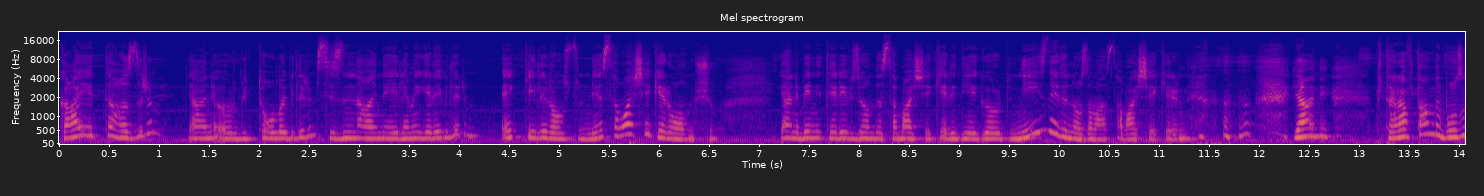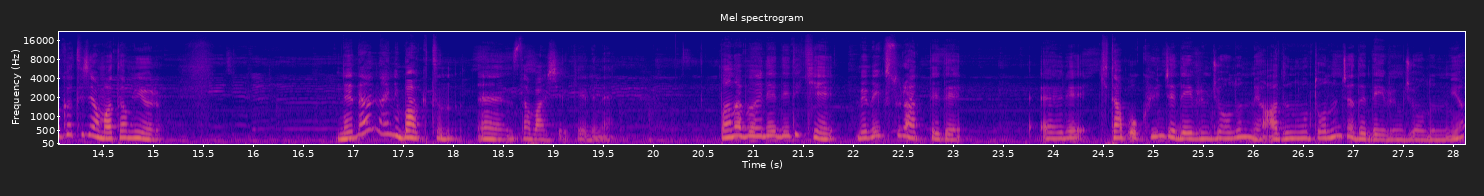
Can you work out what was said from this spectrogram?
gayet de hazırım. Yani örgütte olabilirim. Sizinle aynı eyleme gelebilirim. Ek gelir olsun diye sabah şekeri olmuşum. Yani beni televizyonda sabah şekeri diye gördün. Niye izledin o zaman sabah şekerini? yani Bir taraftan da bozuk atacağım atamıyorum. Neden hani baktın e, sabah şekerine? Bana böyle dedi ki bebek surat dedi. Öyle kitap okuyunca devrimci olunmuyor. Adın Umut olunca da devrimci olunmuyor.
